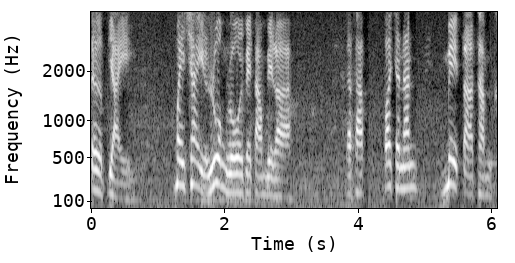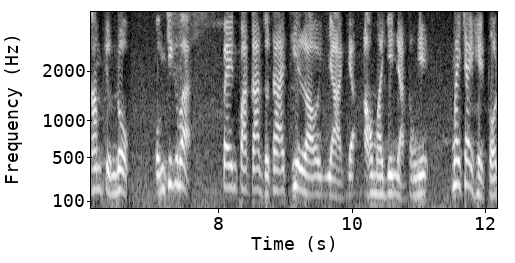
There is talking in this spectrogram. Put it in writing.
เติบใหญ่ ไม่ใช่ล่วงโรยไปตามเวลานะครับ เพราะฉะนั้นเมตตาธรรมคำจุนโลก ผมคิดว่าเป็นประการสุดท้ายที่เราอยากจะเอามายืนหยัดตรงนี้ ไม่ใช่เหตุผล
